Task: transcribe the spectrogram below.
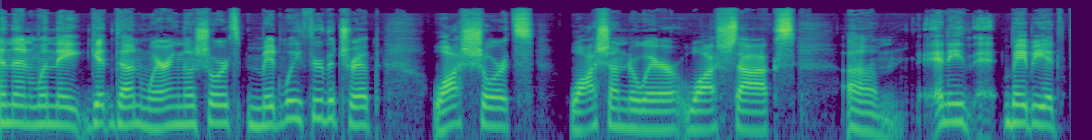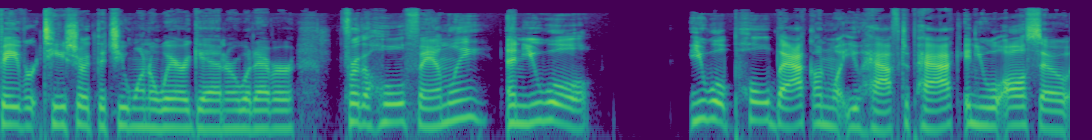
And then when they get done wearing those shorts, midway through the trip, wash shorts, wash underwear, wash socks, um, any maybe a favorite T-shirt that you want to wear again or whatever for the whole family, and you will you will pull back on what you have to pack, and you will also,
